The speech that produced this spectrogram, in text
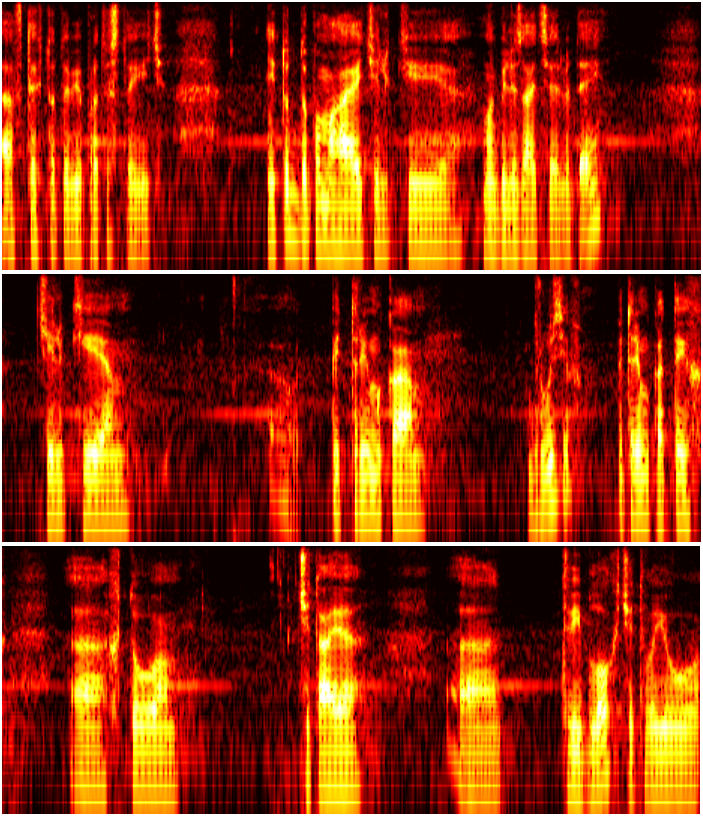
е, в тих, хто тобі протистоїть. І тут допомагає тільки мобілізація людей, тільки е, підтримка друзів, підтримка тих, е, хто читає е, твій блог чи твою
